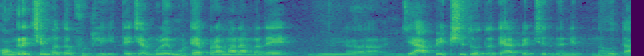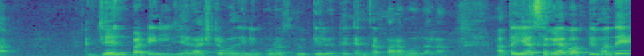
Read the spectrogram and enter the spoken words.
काँग्रेसची मतं फुटली. त्याच्यामुळे मोठ्या प्रमाणामध्ये जे अपेक्षित होतं ते अपेक्षित गणित न होता जयंत पाटील जे राष्ट्रवादीने पुरस्कृत केले होते त्यांचा पराभव झाला. आता या सगळ्या बाबतीमध्ये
